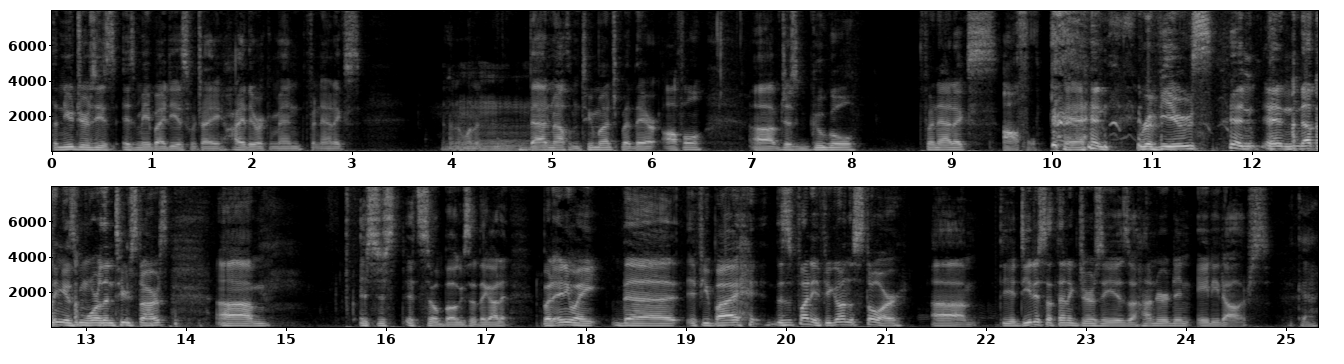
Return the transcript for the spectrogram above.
The new jersey is, is made by Adidas, which I highly recommend. Fanatics. I don't want to Mm. badmouth them too much, but they are awful. Uh, just Google Fanatics Awful. and reviews, and, and nothing is more than two stars. Um, it's just it's so bogus that they got it. But anyway, the if you buy this is funny if you go in the store, um, the Adidas authentic jersey is one hundred and eighty dollars. Okay.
